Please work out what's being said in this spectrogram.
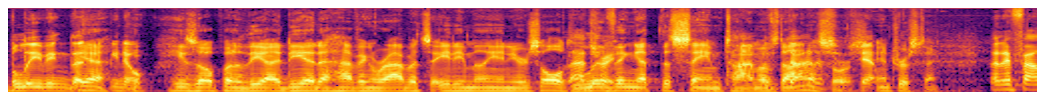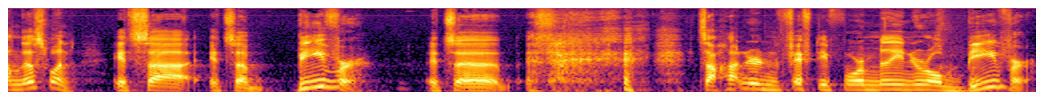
believing that yeah, you know he's open to the idea to having rabbits 80 million years old, living right. at the same time, time as dinosaurs. dinosaurs yeah. Interesting. Then I found this one. It's a it's a beaver. It's a it's a 154 million year old beaver.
